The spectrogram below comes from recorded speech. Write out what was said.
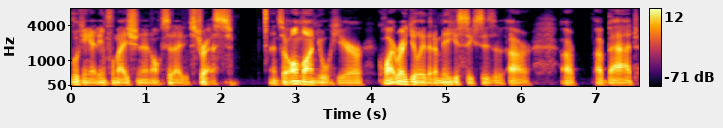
looking at inflammation and oxidative stress. And so online, you'll hear quite regularly that omega 6s are, are, are bad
